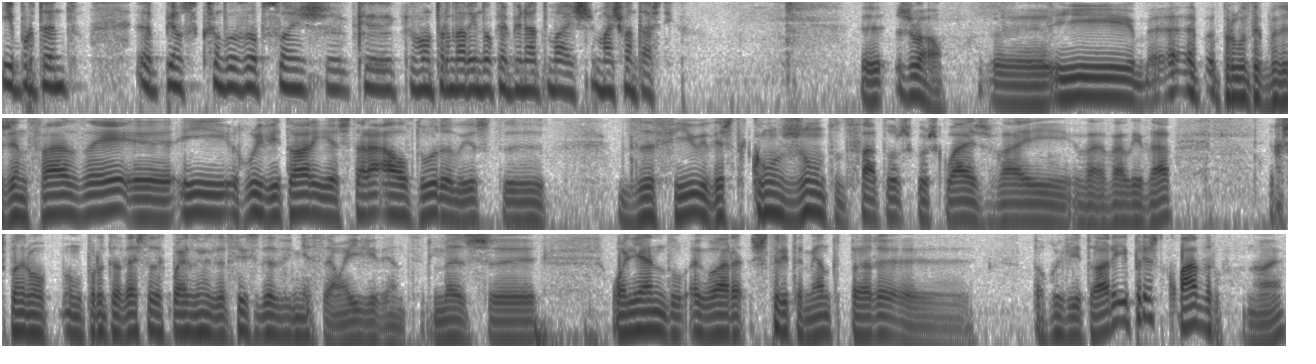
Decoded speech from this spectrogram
e, portanto, eh, penso que são duas opções que, que vão tornar ainda o campeonato mais, mais fantástico. Uh, João, e a, pergunta que muita gente faz é: e Rui Vitória estará à altura deste desafio e deste conjunto de fatores com os quais vai, vai, vai lidar? Responder uma, uma pergunta destas é quase um exercício de adivinhação, é evidente. Mas uh, olhando agora estritamente para, uh, para Rui Vitória e para este quadro, não é?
